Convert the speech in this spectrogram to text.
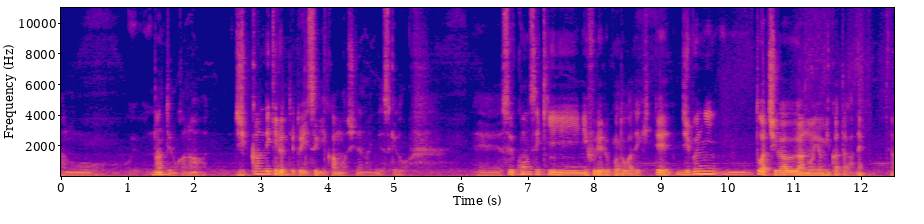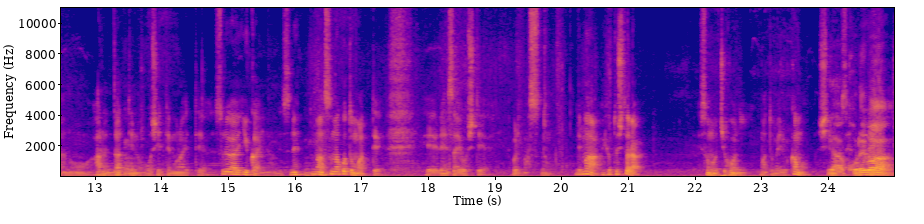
あのなんていうのかな実感できるっていうと言い過ぎかもしれないんですけど、えーそういう痕跡に触れることができて、自分にとは違うあの読み方がねあのあるんだっていうのを教えてもらえてそれは愉快なんですね、まあそんなこともあって、えー連載をしておりますと。でまあひょっとしたらそのうち本にまとめるかもしいや、れません。これは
